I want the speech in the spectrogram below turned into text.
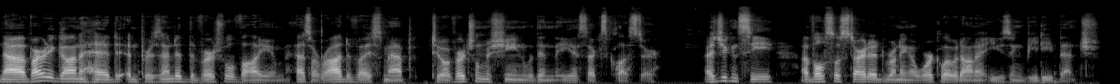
Now I've already gone ahead and presented the virtual volume as a raw device map to a virtual machine within the ESX cluster. As you can see, I've also started running a workload on it using VDBench.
